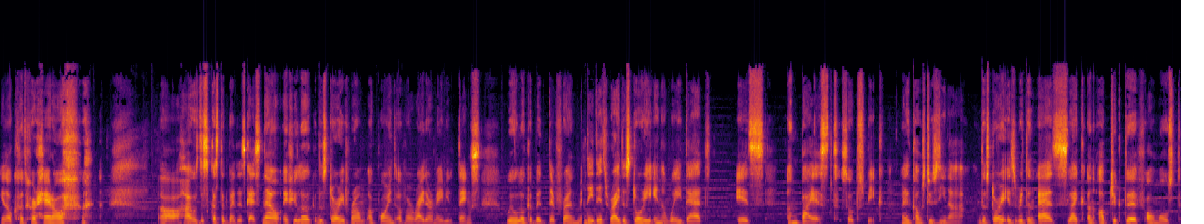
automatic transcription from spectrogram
you know cut her head off. oh, I was disgusted by this guys. Now, if you look the story from a point of a writer, maybe the things will look a bit different. They did write the story in a way that is unbiased, so to speak when it comes to Xena. The story is written as like an objective, almost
